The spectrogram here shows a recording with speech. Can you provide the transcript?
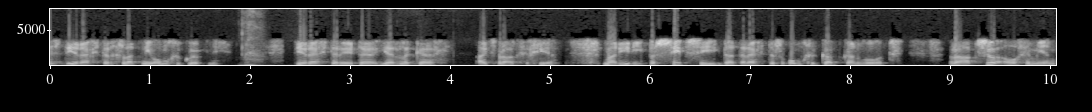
is die regter glad nie omgekoop nie. Die regter het 'n eerlike uitspraak gegee. Maar hierdie persepsie dat regters omgekoop kan word raak so algemeen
